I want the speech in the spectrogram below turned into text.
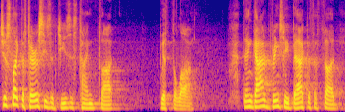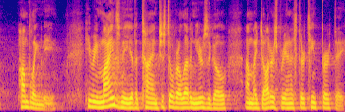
just like the Pharisees of Jesus' time thought with the law. Then God brings me back with a thud, humbling me. He reminds me of a time just over 11 years ago on my daughter's Brianna's 13th birthday.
